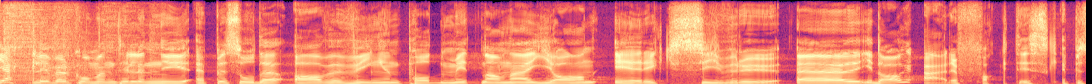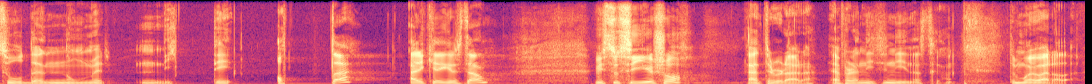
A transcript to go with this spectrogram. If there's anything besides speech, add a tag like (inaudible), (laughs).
Hjertelig velkommen til en ny episode av Vingenpod. Mitt navn er Jan Erik Syverud. Eh, I dag er det faktisk episode nummer 98. Er det ikke det, Christian? Hvis du sier så. Jeg tror det er det. Jeg får det er 99 neste gang. Det må jo være det.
